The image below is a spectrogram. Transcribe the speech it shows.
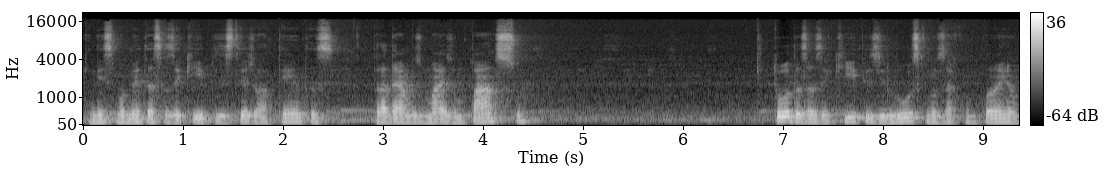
que nesse momento essas equipes estejam atentas para darmos mais um passo, que todas as equipes de luz que nos acompanham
